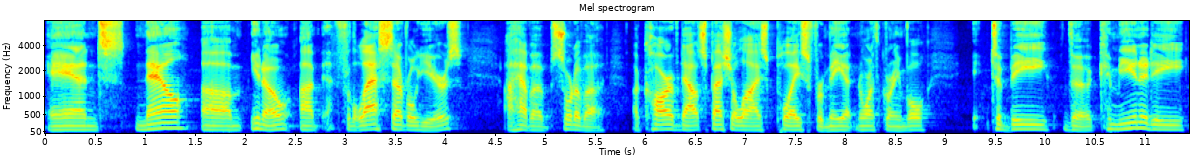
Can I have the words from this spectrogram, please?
And now, um, you know, uh, for the last several years, I have a sort of a a carved out, specialized place for me at North Greenville to be the community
